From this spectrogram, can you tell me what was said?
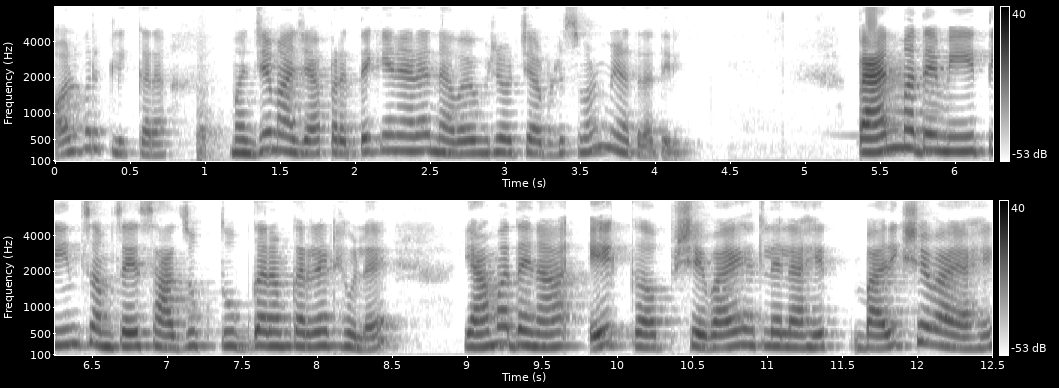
ऑलवर क्लिक करा. म्हणजे माझ्या प्रत्येक येणाऱ्या नव्या व्हिडिओचे अपडेट्स पण मिळत राहतील. पॅनमध्ये मी तीन चमचे साजूक तूप गरम करायला ठेवलं आहे यामध्ये ना एक कप शेवाया घेतलेल्या आहेत. बारीक शेवाया आहे.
